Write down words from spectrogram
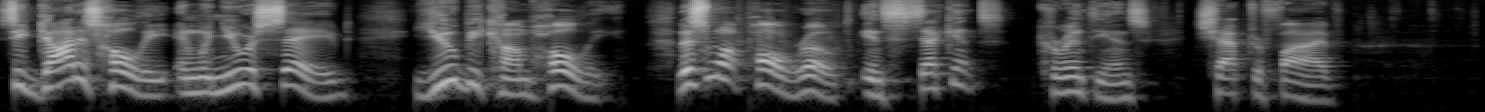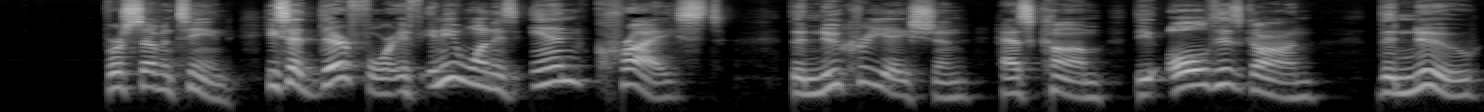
See, God is holy, and when you are saved, you become holy. Listen to what Paul wrote in Second Corinthians chapter 5, verse 17. He said, Therefore, if anyone is in Christ, the new creation has come, the old has gone, the new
